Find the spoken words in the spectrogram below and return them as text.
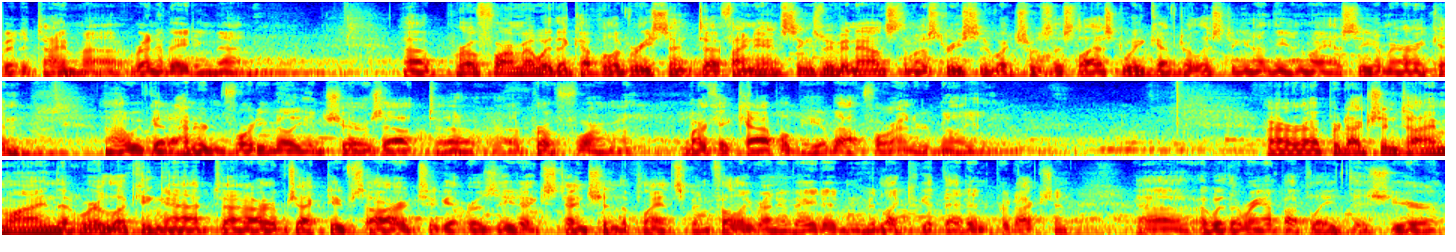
bit of time uh, renovating that. Uh, pro forma with a couple of recent uh, financings we've announced, the most recent of which was this last week after listing on the NYSE American. Uh, we've got 140 million shares out uh, uh, pro forma. Market cap will be about 400 million. Our uh, production timeline that we're looking at, our objectives are to get Rosita extension. The plant's been fully renovated, and we'd like to get that in production with a ramp up late this year.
